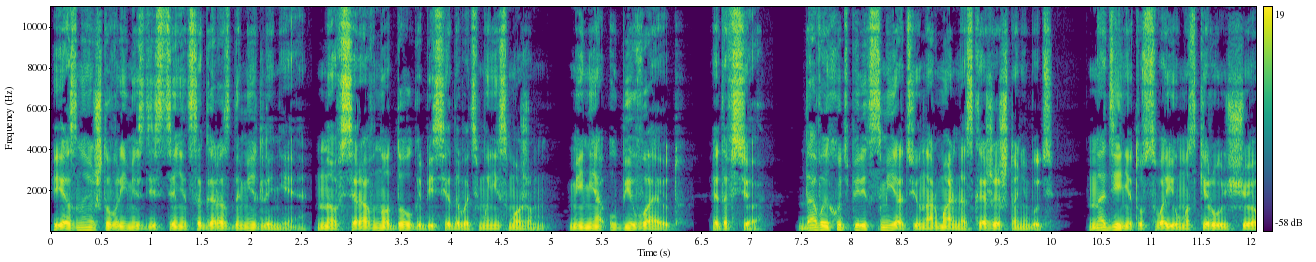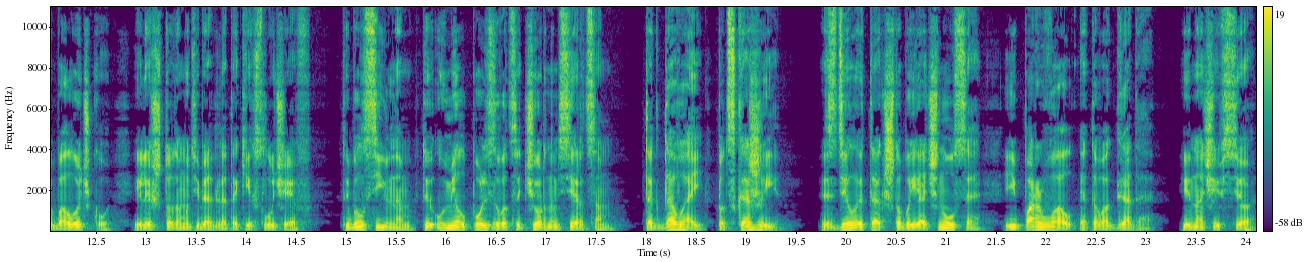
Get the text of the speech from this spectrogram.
Я знаю, что время здесь тянется гораздо медленнее, но все равно долго беседовать мы не сможем. Меня убивают. Это все. Давай хоть перед смертью нормально скажи что-нибудь. Надень эту свою маскирующую оболочку или что там у тебя для таких случаев. Ты был сильным, ты умел пользоваться черным сердцем. Так давай, подскажи. Сделай так, чтобы я очнулся и порвал этого гада. Иначе все,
